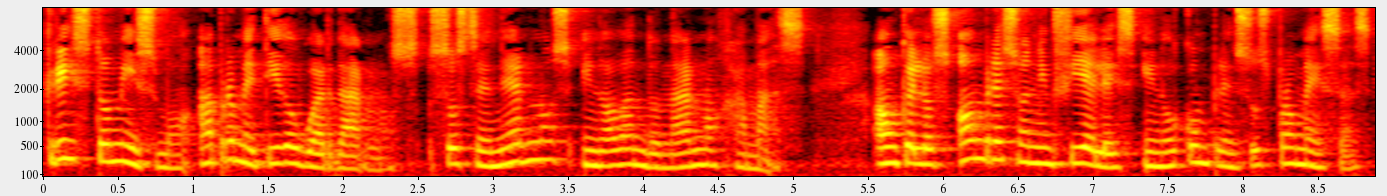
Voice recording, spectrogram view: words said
Cristo mismo ha prometido guardarnos, sostenernos y no abandonarnos jamás. Aunque los hombres son infieles y no cumplen sus promesas,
